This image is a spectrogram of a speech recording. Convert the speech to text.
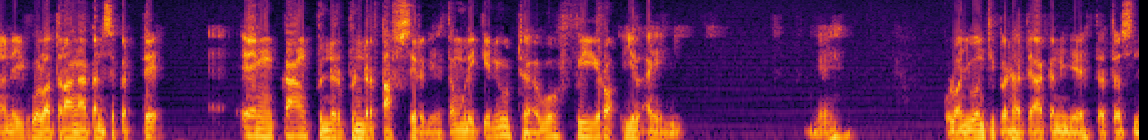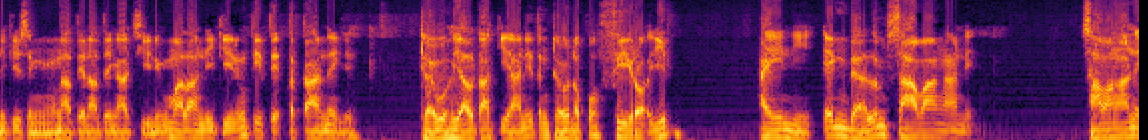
Nah, ini kalau terangkan sekedek engkang bener-bener tafsir gitu. Teng mriki niku dawuh fi ra'yil aini. Nggih. Kula nyuwun diperhatiaken nggih, dados niki sing nate-nate ngaji niku malah niki niku titik tekane nggih. Dawuh yal takiyani teng dawuh napa fi ra'yil aini ing dalem sawangane. Sawangane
